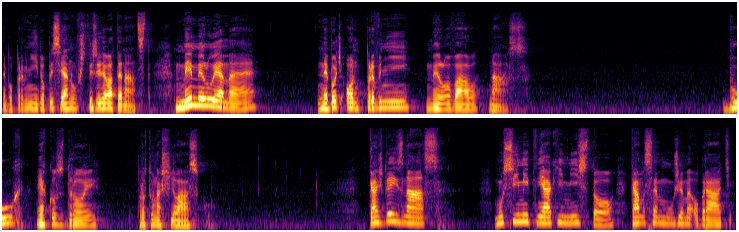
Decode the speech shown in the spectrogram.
nebo první dopis Janův 4.19. My milujeme, neboť on první miloval nás. Bůh jako zdroj pro tu naší lásku. Každý z nás musí mít nějaký místo, kam se můžeme obrátit.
